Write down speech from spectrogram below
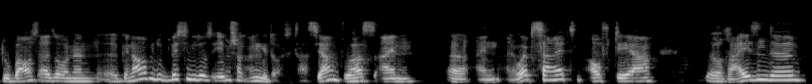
du baust also einen, äh, genau wie du bisschen, wie du es eben schon angedeutet hast, ja, du hast ein, äh, ein, eine Website, auf der äh, Reisende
